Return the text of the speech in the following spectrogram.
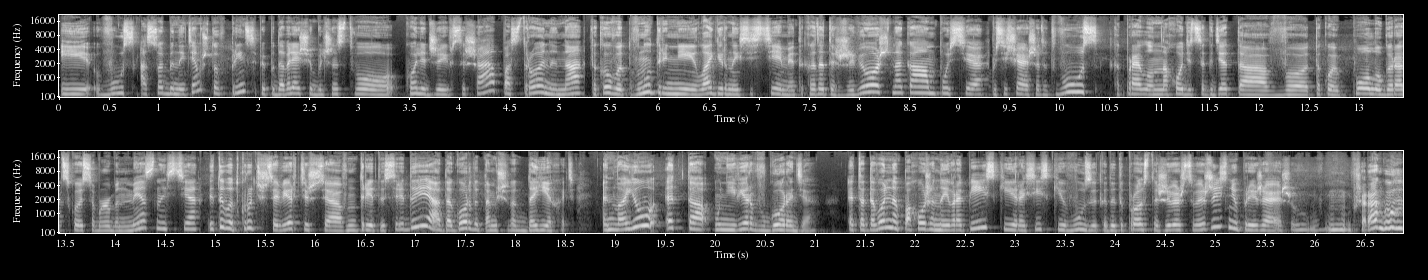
и вуз особенный тем, что, в принципе, подавляющее большинство колледжей в США построены на такой вот внутренней лагерной системе. Это когда ты живешь на кампусе, посещаешь этот вуз, как правило, он находится где-то в такой полугородской suburban местности, и ты вот крутишься, вертишься внутри этой среды, а до города там еще надо доехать. НВЮ — это универ в городе. Это довольно похоже на европейские и российские вузы, когда ты просто живешь своей жизнью, приезжаешь в Шарагу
